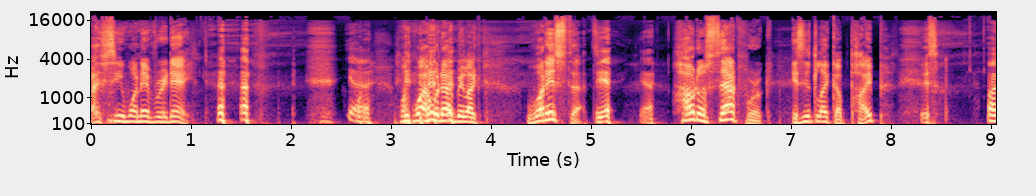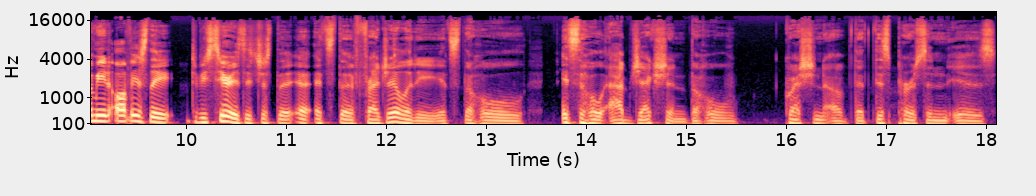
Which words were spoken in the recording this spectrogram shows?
I see one every day. Yeah, Why- Why would I be like, what is that? yeah, yeah. How does that work? Is it like a pipe? Is, I mean, obviously, to be serious, it's just the uh, it's the fragility, it's the whole it's the whole abjection, the whole question of that this person is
